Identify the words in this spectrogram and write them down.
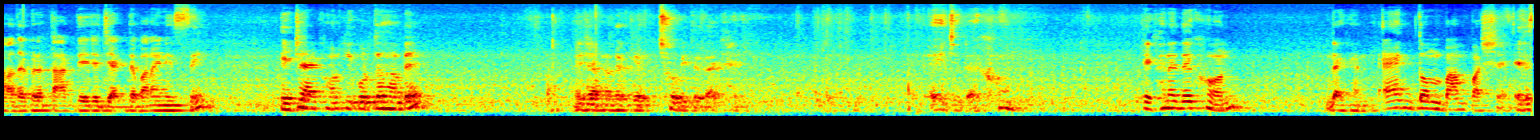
আলাদা করে তার দিয়ে যে জ্যাক দিয়ে বানাই নিচ্ছি। এটা এখন কি করতে হবে? এই যে আপনাদেরকে ছবিতে দেখাই। এই যে দেখুন, এখানে দেখুন, দেখেন একদম বাম পাশে, এই যে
